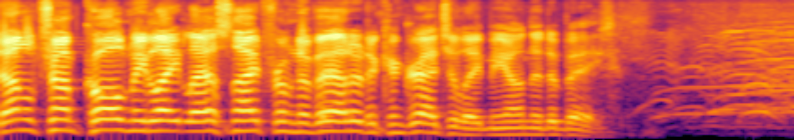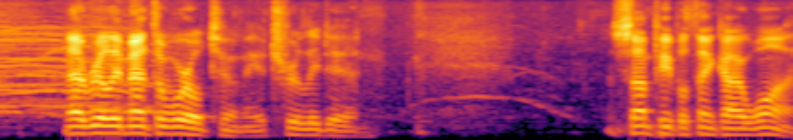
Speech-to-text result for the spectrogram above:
Donald Trump called me late last night from Nevada to congratulate me on the debate. That really meant the world to me. It truly did. Some people think I won.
